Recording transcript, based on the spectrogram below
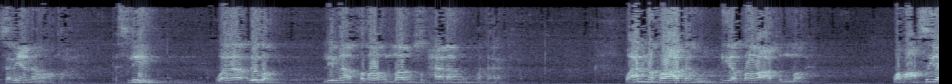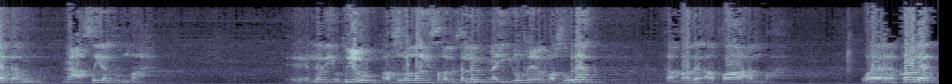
سمعنا وأطعنا. تسليم. ورضا لما قضاه الله سبحانه وتعالى. وأن طاعته هي طاعة الله ومعصيته معصية الله. الذي يطيع رسول الله صلى الله عليه وسلم من يطع الرسول فقد أطاع الله. وقال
